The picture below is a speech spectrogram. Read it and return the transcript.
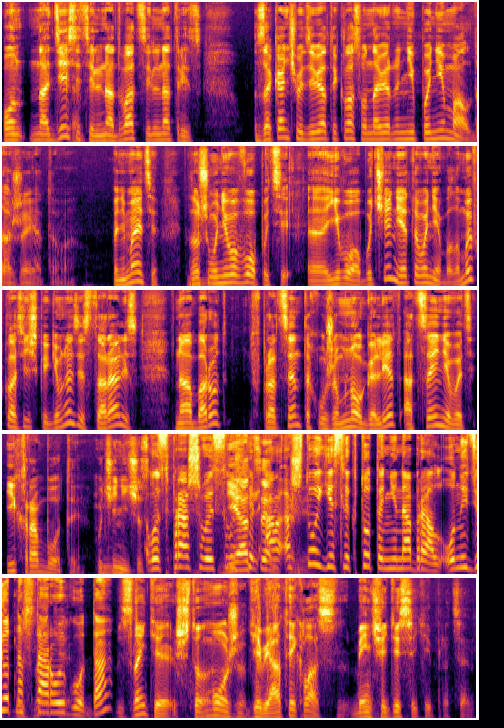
Он на 10 или на 20 или на 30. Заканчивая 9 класс, он, наверное, не понимал даже этого. Понимаете? Потому что у него в опыте э, его обучения этого не было. Мы в классической гимназии старались, наоборот, в процентах уже много лет оценивать их работы ученические. Вот спрашивает слушатель, а, а что, если кто-то не набрал? Он идет на Вы второй знаете, год, да? Вы знаете, что Может. девятый класс меньше 10%.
